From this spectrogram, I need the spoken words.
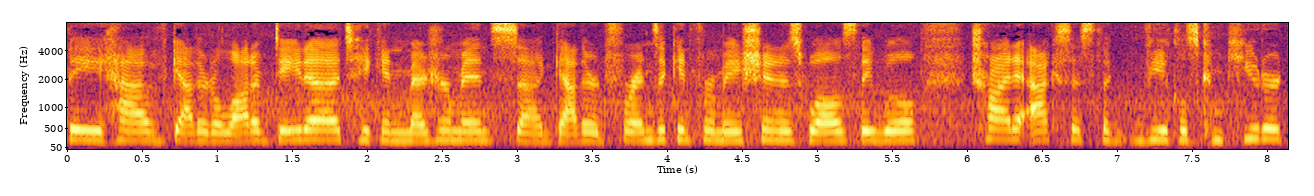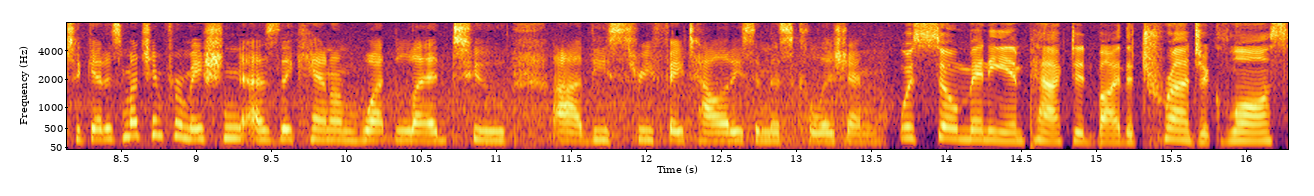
They have gathered a lot of data, taken measurements, uh, gathered forensic information, as well as they will try to access the vehicle's computer to get as much information as they can on what led to uh, these three fatalities in this collision. With so many impacted by the tragic loss,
